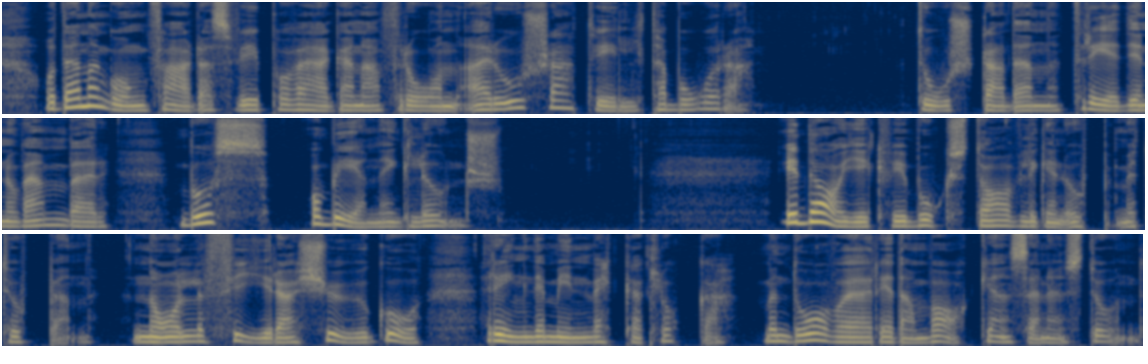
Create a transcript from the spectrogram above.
och denna gång färdas vi på vägarna från Arusha till Tabora. Torsdag den 3 november, buss och benig lunch. Idag gick vi bokstavligen upp med tuppen. 04.20 ringde min väckarklocka, men då var jag redan vaken sedan en stund,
